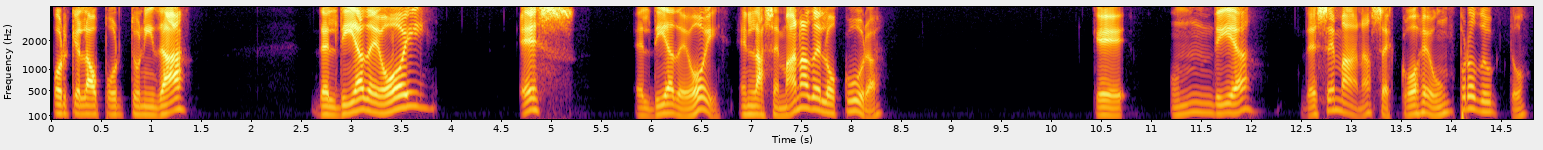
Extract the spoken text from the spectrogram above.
Porque la oportunidad del día de hoy es el día de hoy. En la semana de locura, que un día de semana se escoge un producto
